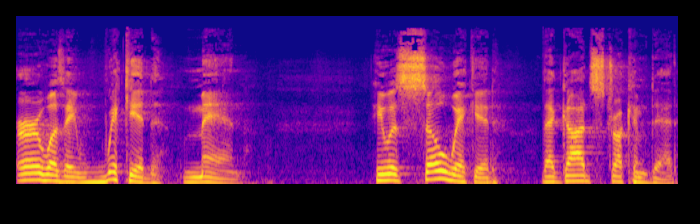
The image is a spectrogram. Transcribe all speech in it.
Ur was a wicked man. He was so wicked that God struck him dead.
